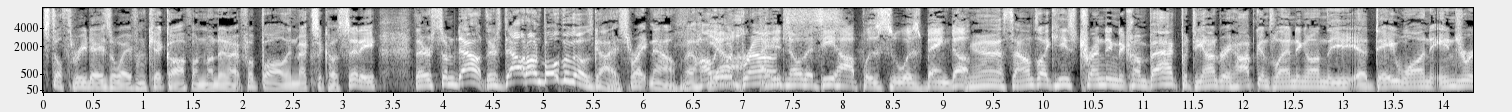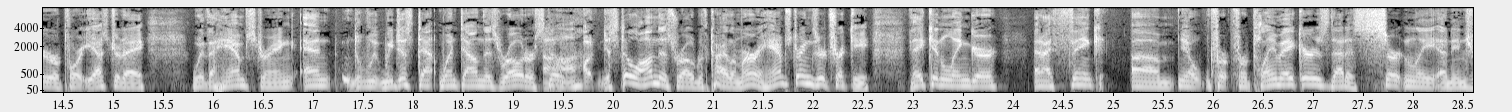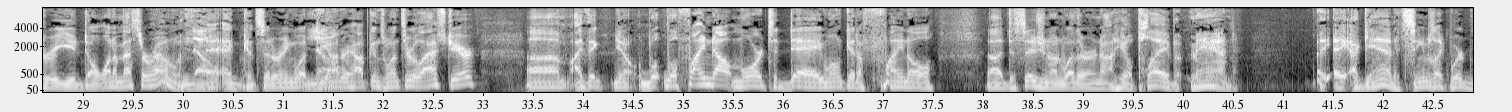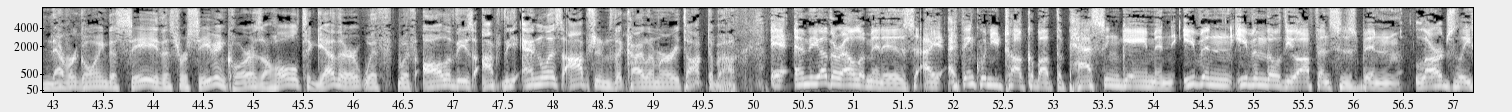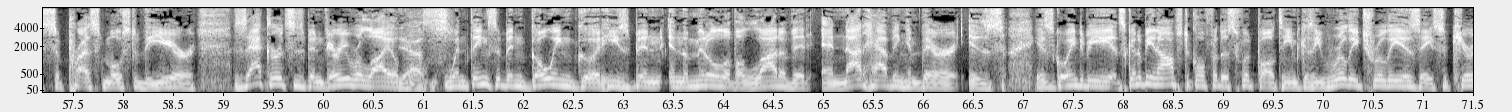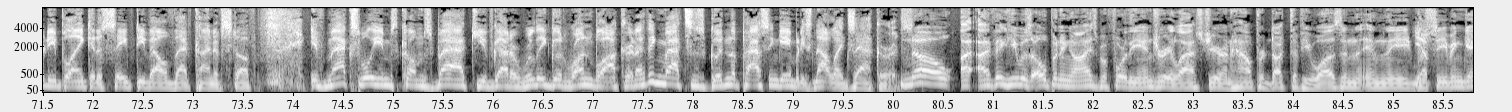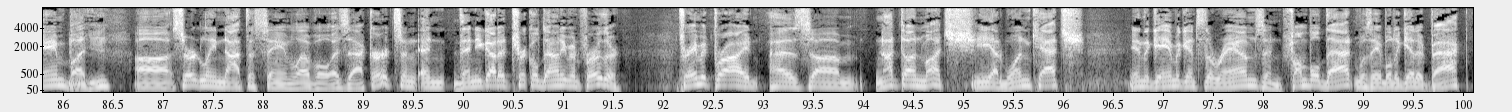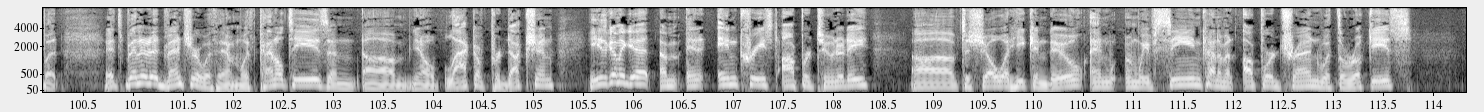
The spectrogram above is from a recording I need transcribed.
still three days away from kickoff on Monday Night Football in Mexico City, there's some doubt. There's doubt on both of those guys right now. Uh, Hollywood yeah, Brown. I didn't know that D Hop was was banged up. Yeah, sounds like he's trending to come back, but DeAndre Hopkins landing on the uh, day one injury report yesterday with a hamstring, and we, we just da- went down this road, or still Uh-huh. uh, still on this road with Kyler Murray. Hamstrings are tricky; they can linger, and I think. Um, you know, for, for playmakers, that is certainly an injury you don't want to mess around with. No. And, and considering what No. DeAndre Hopkins went through last year, Um, I think you know we'll, we'll find out more today. Won't get a final uh, decision on whether or not he'll play, but man. Again, it seems like we're never going to see this receiving corps as a whole together with, with all of these op- the endless options that Kyler Murray talked about. And the other element is, I, I think when you talk about the passing game, and even even though the offense has been largely suppressed most of the year, Zach Ertz has been very reliable. Yes. When things have been going good, he's been in the middle of a lot of it, and not having him there is is going to be it's going to be an obstacle for this football team because he really truly is a security blanket, a safety valve, that kind of stuff. If Maxx Williams comes back, you've got a really good run blocker, and I think Max is good in the passing game, but he's not like Zach Ertz. No, I, I think he was opening eyes before the injury last year and how productive he was in the, in the receiving game, but uh, certainly not the same level as Zach Ertz. And, and then you got to trickle down even further. Trey McBride has um, not done much. He had one catch in the game against the Rams and fumbled that and was able to get it back. But it's been an adventure with him with penalties and um, you know lack of production. He's going to get um, an increased opportunity uh, to show what he can do, and, and we've seen kind of an upward trend with the rookies.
